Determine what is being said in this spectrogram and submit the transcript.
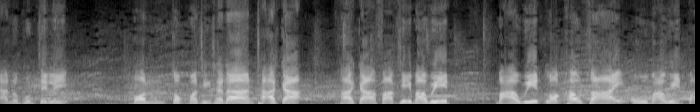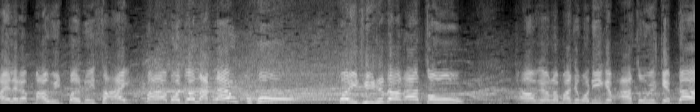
อานนท์พุ่มสิริบอลตกมาถึงทางด้านทากะทากะฝากที่มาวิทมาวิทล็อกเข้าซ้ายโอ้มาวิทไปแล้วครับมาวิทเปิดด้วยซ้าย มาบอลย้อนหลังแล้วโอ้โหไม่ถึงทางด้านอาตูเอาครับแล้วมาจังหวะนี้ครับอาตูยังเก็บได้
